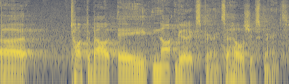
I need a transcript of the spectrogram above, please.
uh, talked about a not good experience, a hellish experience.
